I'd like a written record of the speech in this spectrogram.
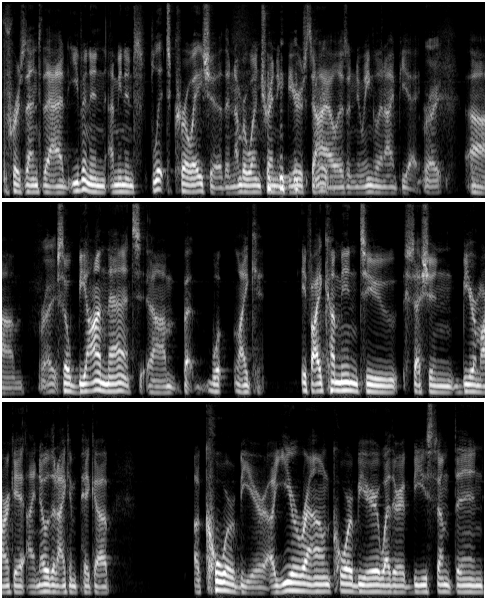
present that. Even in, I mean, in Split, Croatia, the number one trending beer style is a New England IPA. Right. Um, right. So beyond that, um, but what, like if I come into session beer market, I know that I can pick up a core beer, a year round core beer, whether it be something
